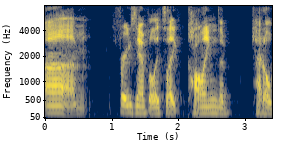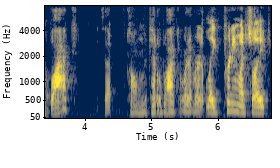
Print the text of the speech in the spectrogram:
Um for example it's like calling the kettle black. Is that calling the kettle black or whatever? Like pretty much like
